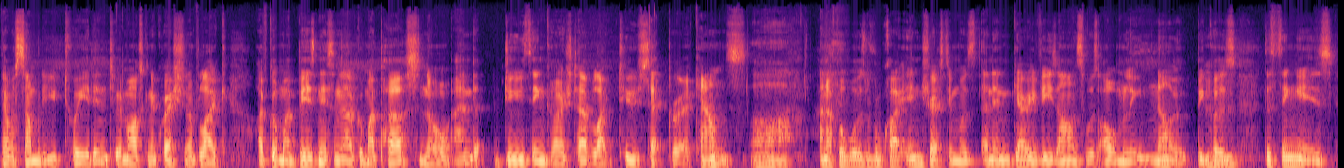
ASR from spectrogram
there was somebody who tweeted into him asking a question of like, I've got my business and I've got my personal, and do you think I should have like two separate accounts? Oh, And I thought what was quite interesting was, and then Gary Vee's answer was ultimately no, because Mm-hmm. the thing is,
